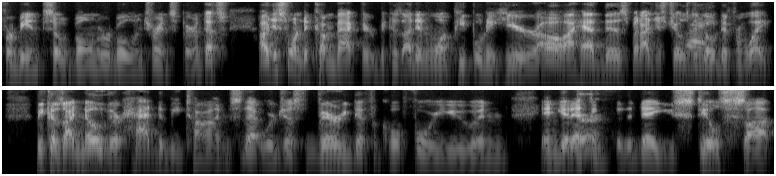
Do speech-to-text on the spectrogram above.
for being so vulnerable and transparent. That's I just wanted to come back there because I didn't want people to hear, oh, I had this, but I just chose right. to go a different way. Because I know there had to be times that were just very difficult for you. And and yet sure. at the end of the day, you still sought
